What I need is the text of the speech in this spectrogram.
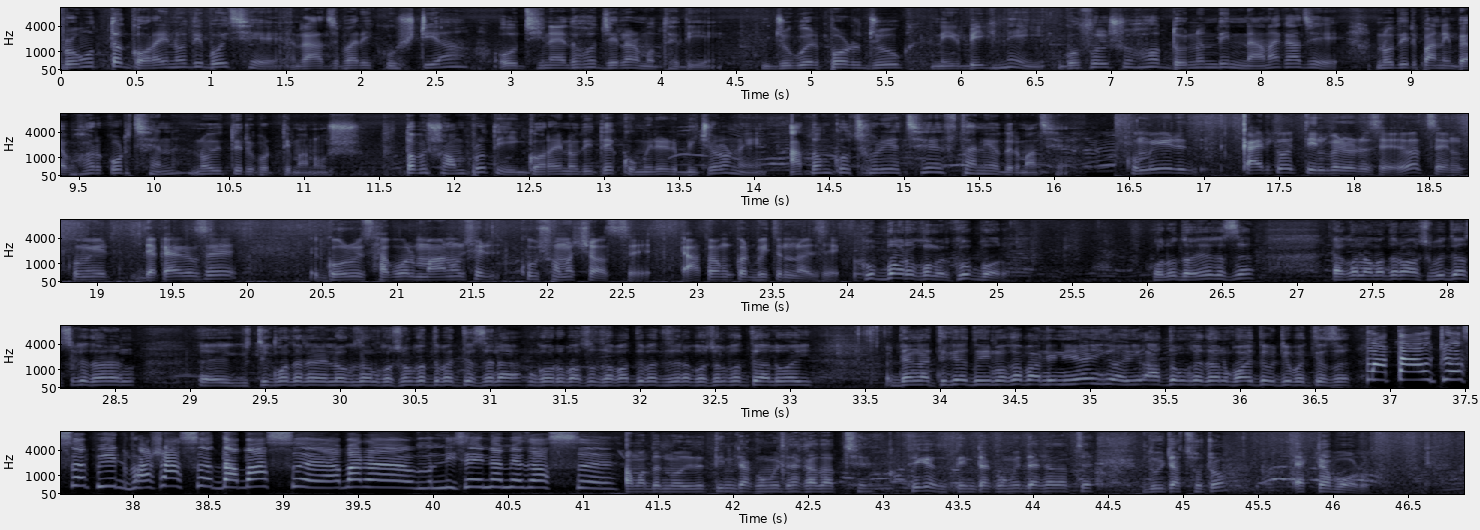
প্রমত্ত গড়াই নদী বইছে রাজবাড়ী কুষ্টিয়া ও ঝিনাইদহ জেলার মধ্যে দিয়ে। যুগের পর যুগ নির্বিঘ্নেই গোসলসহ দৈনন্দিন নানা কাজে নদীর পানি ব্যবহার করছেন নদী তীরবর্তী মানুষ। তবে সম্প্রতি গড়াই নদীতে কুমিরের বিচরণে আতঙ্ক ছড়িয়েছে স্থানীয়দের মাঝে। কুমির কালকেও তিন বের উঠেছে বুঝছেন? কুমির দেখা গেছে গরু ছাগল মানুষের খুব সমস্যা আছে আতঙ্কের ভিতর রয়েছে। খুব বড় কমের খুব বড়। হলুদ হয়ে গেছে। এখন আমাদের অসুবিধা হচ্ছে কি ধরেন এই ঠিক মতন লোকজন গোসল করতে পারতেছে না গরু বাছুর ঝাপাতে পারতেছে না গোসল করতে আলো ওই ডেঙ্গা থেকে দুই মগা পানি নিয়েই ওই আতঙ্কে ধরেন ভয়তে উঠে পারতেছে উঠছে পিঠ ভাসাচ্ছে দাবাচ্ছে আবার নিচেই নামে যাচ্ছে। আমাদের নদীতে তিনটা কুমির দেখা যাচ্ছে ঠিক আছে? তিনটা কুমির দেখা যাচ্ছে দুইটা ছোট একটা বড়।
